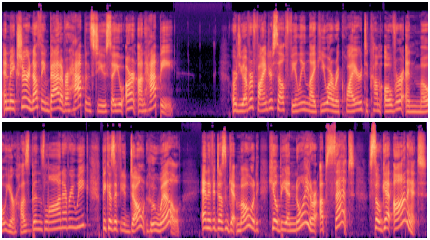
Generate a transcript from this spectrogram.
and make sure nothing bad ever happens to you so you aren't unhappy. Or do you ever find yourself feeling like you are required to come over and mow your husband's lawn every week? Because if you don't, who will? And if it doesn't get mowed, he'll be annoyed or upset. So get on it.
